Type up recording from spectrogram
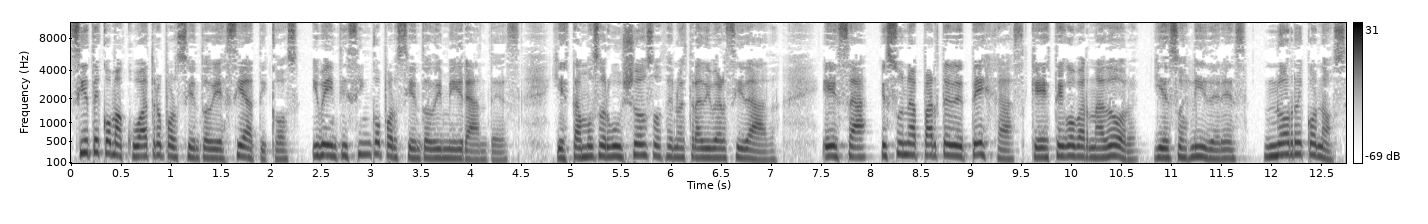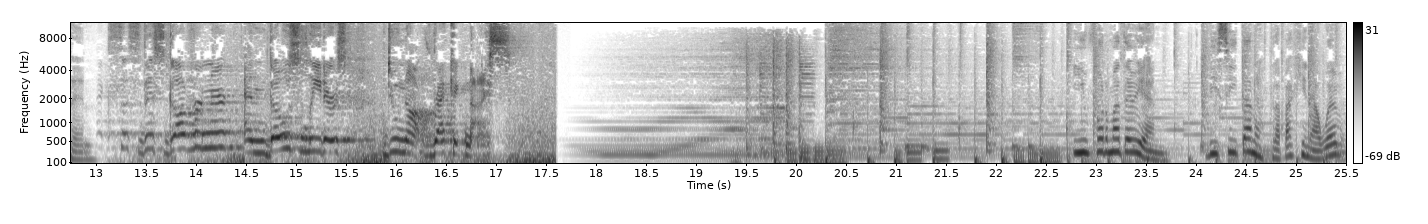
7,4% de asiáticos y 25% de inmigrantes. Y estamos orgullosos de nuestra diversidad. Esa es una parte de Texas que este gobernador y esos líderes no reconocen. Infórmate bien. Visita nuestra página web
